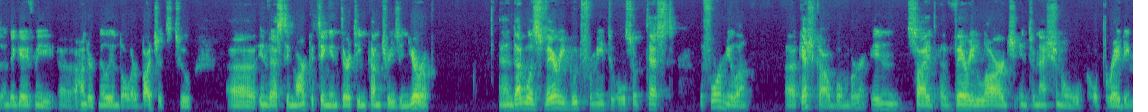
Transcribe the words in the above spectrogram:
And they gave me a $100 million budget to uh, invest in marketing in 13 countries in Europe. And that was very good for me to also test the formula uh, cash cow bomber inside a very large international operating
